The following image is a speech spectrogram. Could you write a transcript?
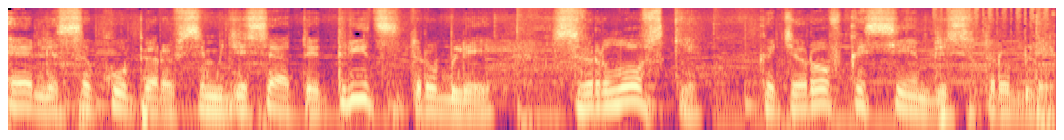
Элиса Купера в 70-е 30 рублей, в Свердловске котировка 70 рублей.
